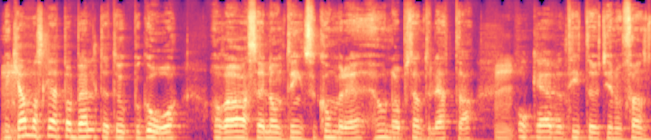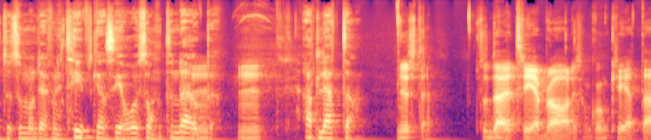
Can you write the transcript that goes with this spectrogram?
Men Mm. kan man släppa bältet upp och gå och röra sig någonting så kommer det 100% att lätta. Mm. Och även titta ut genom fönstret så man definitivt kan se horisonten där uppe. Mm. Att lätta. Just det. Så där är tre bra liksom, konkreta...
